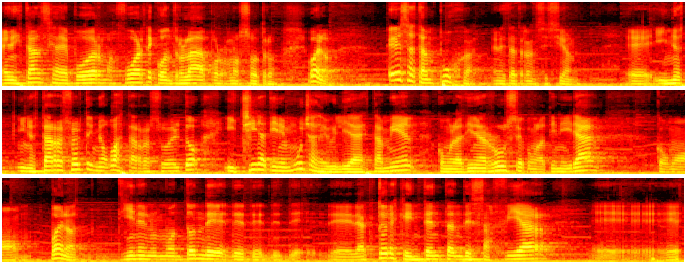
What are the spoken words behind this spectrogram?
en instancias de poder más fuerte controlada por nosotros. Bueno, esa está empuja en esta transición. Eh, y, no, está resuelto y no va a estar resuelto. Y China tiene muchas debilidades también, como la tiene Rusia, como la tiene Irán, como, bueno, tienen un montón de, actores que intentan desafiar eh,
